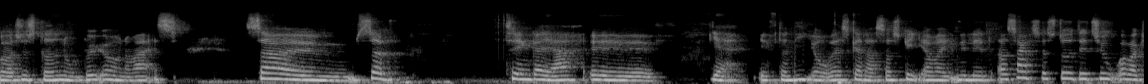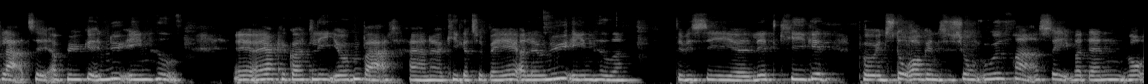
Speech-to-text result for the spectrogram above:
og også skrevet nogle bøger undervejs. Så, øh, så tænker jeg, øh, ja, efter ni år, hvad skal der så ske? Jeg var egentlig lidt, og så, så stod det DTU og var klar til at bygge en ny enhed Øh, og jeg kan godt lide åbenbart, når jeg kigger tilbage, at lave nye enheder. Det vil sige uh, lidt kigge på en stor organisation udefra og se, hvordan, hvor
